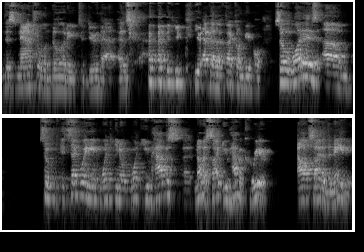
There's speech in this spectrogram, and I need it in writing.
this natural ability to do that as you you have that effect on people. So what is um, so it's segueing what you know what you have a uh, not a site you have a career outside of the Navy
